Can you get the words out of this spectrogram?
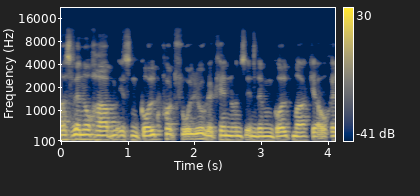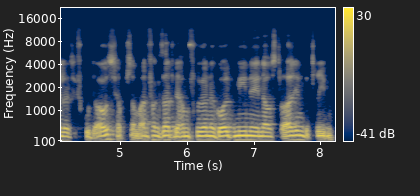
Was wir noch haben, ist ein Goldportfolio. Wir kennen uns in dem Goldmarkt ja auch relativ gut aus. Ich habe es am Anfang gesagt, wir haben früher eine Goldmine in Australien betrieben.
